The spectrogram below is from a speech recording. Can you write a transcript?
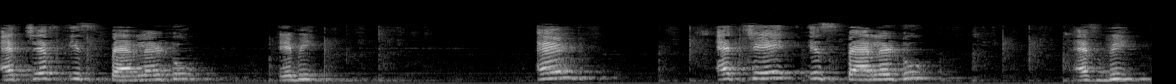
HF is parallel to AB and HA is parallel to FB.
